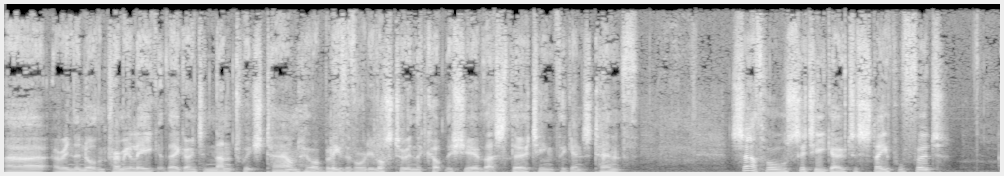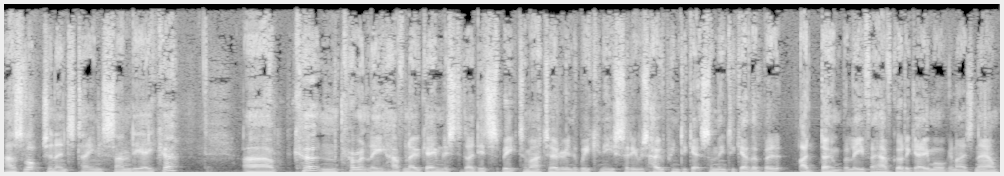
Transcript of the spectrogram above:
uh, are in the Northern Premier League. They're going to Nantwich Town, who I believe they've already lost to in the Cup this year. That's 13th against 10th. Southwell City go to Stapleford. Aslockton entertain Sandiacre. Uh, Curtin currently have no game listed. I did speak to Matt earlier in the week and he said he was hoping to get something together, but I don't believe they have got a game organised now.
